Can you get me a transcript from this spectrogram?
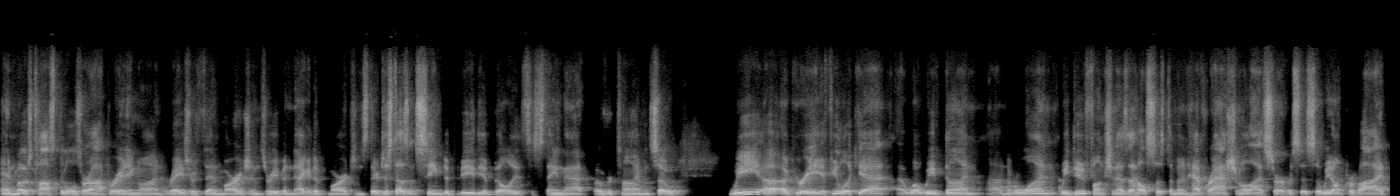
and most hospitals are operating on razor thin margins or even negative margins, there just doesn't seem to be the ability to sustain that over time. And so we uh, agree. If you look at uh, what we've done, uh, number one, we do function as a health system and have rationalized services. So we don't provide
